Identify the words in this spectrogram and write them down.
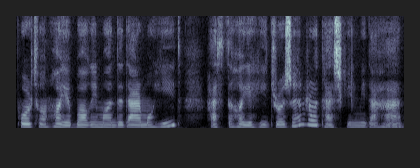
پروتون های باقی مانده در محیط هسته های هیدروژن را تشکیل می دهند.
